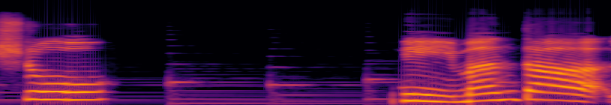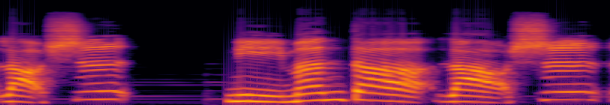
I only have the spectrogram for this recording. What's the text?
书，你们的老师，你们的老师。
